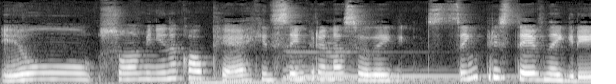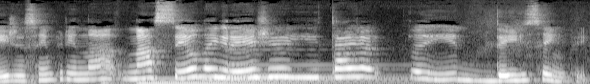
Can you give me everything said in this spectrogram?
Eu sou uma menina qualquer que sempre nasceu, sempre esteve na igreja, sempre na, nasceu na igreja e tá aí desde sempre.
